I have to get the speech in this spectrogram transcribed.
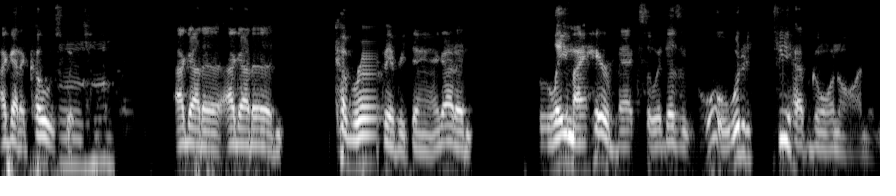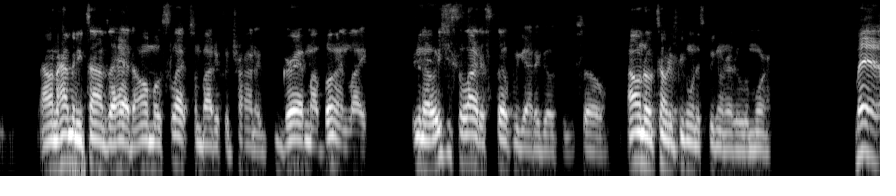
I got a code switch. Mm-hmm. I gotta I gotta cover up everything. I gotta lay my hair back so it doesn't. Oh, what did she have going on? And I don't know how many times I had to almost slap somebody for trying to grab my bun. Like, you know, it's just a lot of stuff we got to go through. So I don't know, Tony, if you want to speak on that a little more. Man,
